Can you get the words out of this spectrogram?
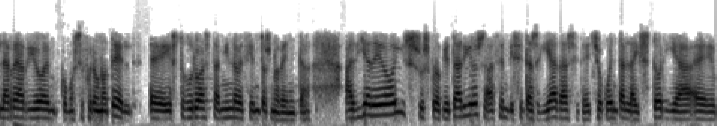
la reabrió como si fuera un hotel. Eh, esto duró hasta 1990. A día de hoy, sus propietarios hacen visitas guiadas y, de hecho, cuentan la historia eh,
